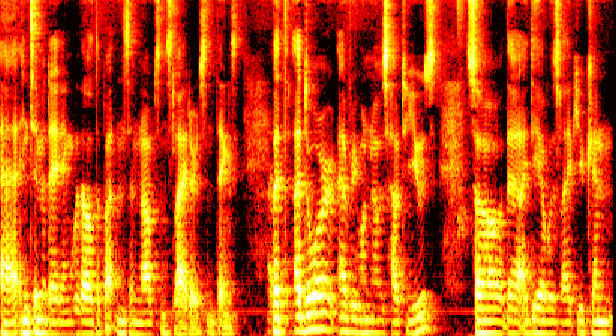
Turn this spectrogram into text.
uh, intimidating with all the buttons and knobs and sliders and things. But a door everyone knows how to use. So the idea was like you can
